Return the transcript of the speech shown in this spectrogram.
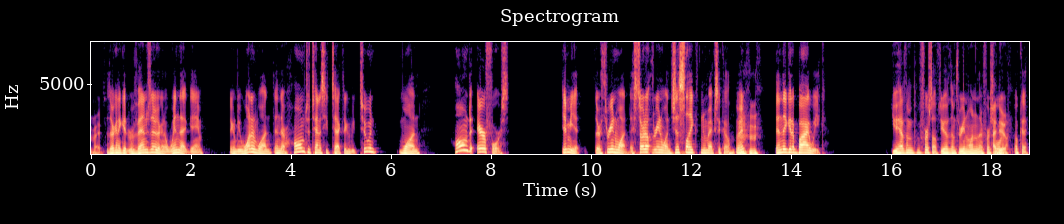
Right. So they're going to get revenge there. They're going to win that game. They're going to be one and one. Then they're home to Tennessee Tech. They're going to be two and one. Home to Air Force. Give me it. They're three and one. They start out three and one, just like New Mexico. Right. Mhm. Then they get a bye week. Do you have them first off? Do you have them three and one in their first? I four? do. Okay.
